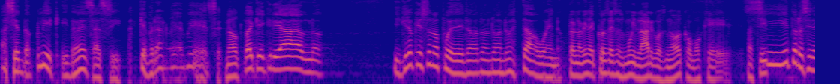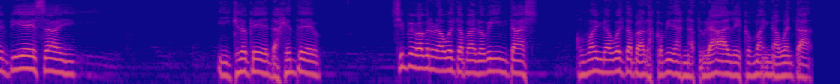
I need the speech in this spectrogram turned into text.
Haciendo clic. Y no es así. Hay que esperar nueve meses. No, No hay que criarlo. Y creo que eso no puede, no, no, no, no está bueno. pero vida hay procesos muy largos, ¿no? Como que así. Sí, esto recién empieza y, y creo que la gente siempre va a haber una vuelta para lo vintage, como hay una vuelta para las comidas naturales, como hay una vuelta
